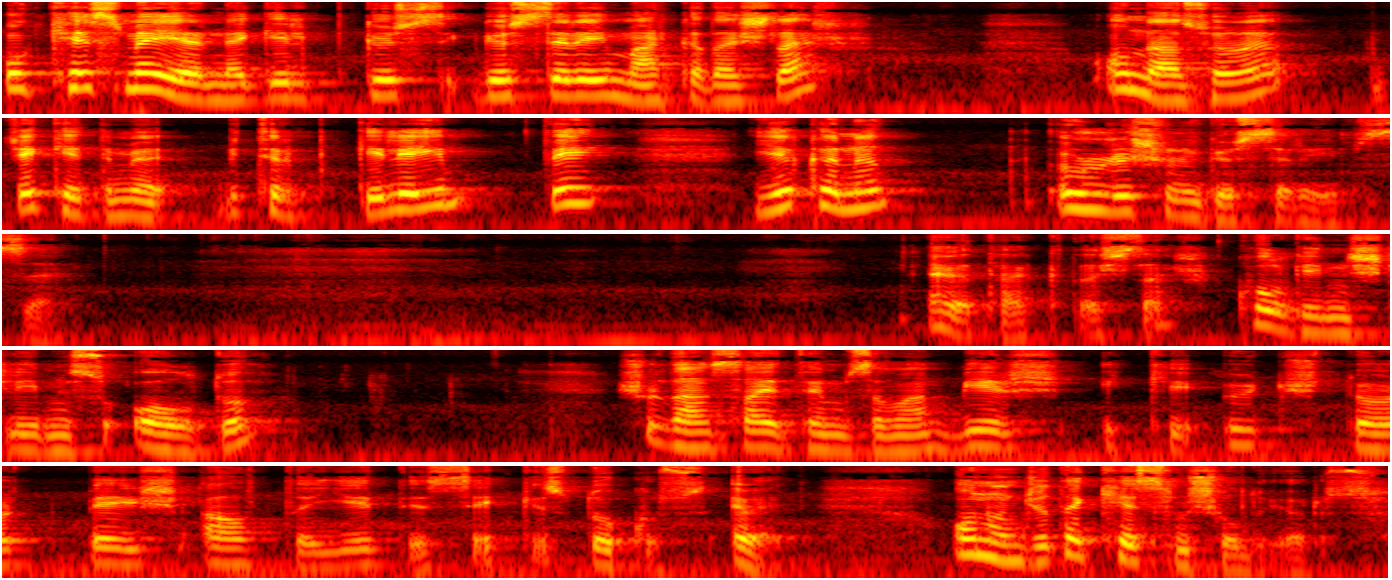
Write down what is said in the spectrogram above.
o kesme yerine gelip gö- göstereyim arkadaşlar. Ondan sonra ceketimi bitirip geleyim ve yakanın örülüşünü göstereyim size. Evet arkadaşlar kol genişliğimiz oldu. Şuradan saydığım zaman 1, 2, 3, 4, 5, 6, 7, 8, 9. Evet. 10. da kesmiş oluyoruz.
